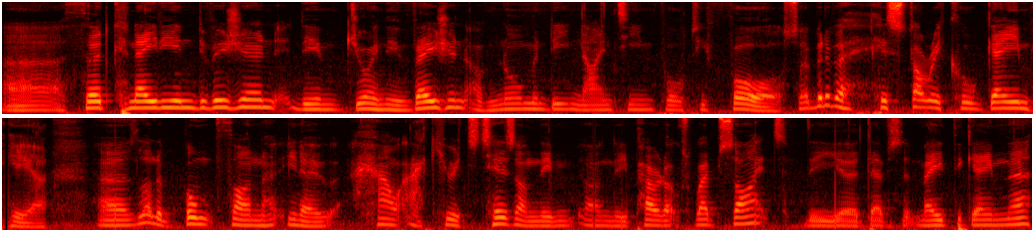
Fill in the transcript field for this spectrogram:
uh, 3rd Canadian Division the, during the invasion of Normandy 1944. So a bit of a historical game here. Uh, there's a lot of bump on you know how accurate it is on the on the Paradox website, the uh, devs that made the game there.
